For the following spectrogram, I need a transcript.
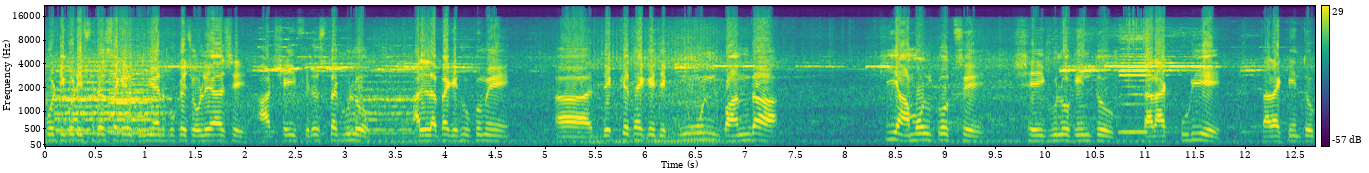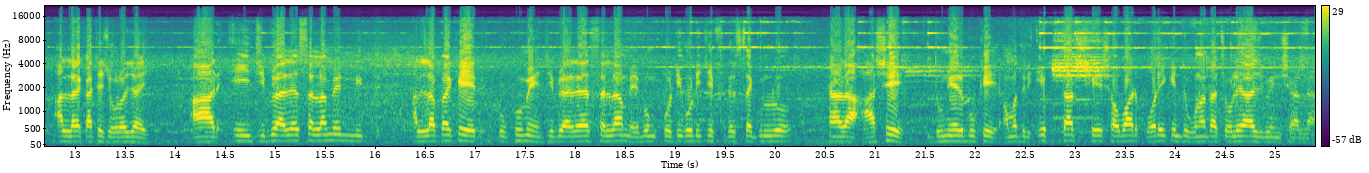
কোটি কোটি ফেরস্তা কিন্তু দুনিয়ার বুকে চলে আসে। আর সেই ফেরস্তাগুলো আল্লাহ পাকের হুকুমে দেখতে থাকে যে কোন বান্দা কি আমল করছে, সেইগুলো কিন্তু তারা কুড়িয়ে তারা কিন্তু আল্লাহর কাছে চলে যায়। আর এই জিবি আলাহ সাল্লামের আল্লাহ পাকের হুকুমে জিবি সাল্লাম এবং কোটি কোটি যে ফেরস্তাগুলো তারা আসে দুনিয়ার বুকে, আমাদের ইফতার শেষ হওয়ার পরে কিন্তু ওনারা চলে আসবে ইনশাল্লাহ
